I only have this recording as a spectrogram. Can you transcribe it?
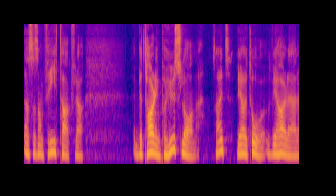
altså sånn fritak fra betaling på huslånet. Sant? Vi har to. Vi har det her,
